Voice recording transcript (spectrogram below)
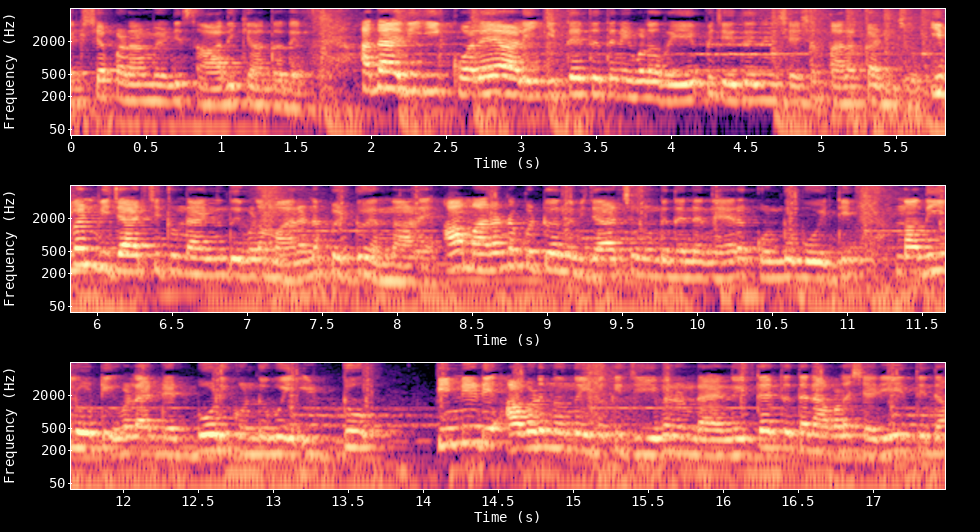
രക്ഷപ്പെടാൻ വേണ്ടി സാധിക്കാത്തത്. അതായത് ഈ കൊലയാളി ഇത്തരത്തിൽ തന്നെ ഇവളെ റേപ്പ് ചെയ്തതിന് ശേഷം തലക്കടിച്ചു. ഇവൻ വിചാരിച്ചിട്ടുണ്ടായിരുന്നത് ഇവളെ മരണപ്പെട്ടു എന്നാണ്. ആ മരണപ്പെട്ടു എന്ന് വിചാരിച്ചുകൊണ്ട് തന്നെ നേരെ കൊണ്ടുപോയിട്ട് നദിയിലോട്ട് ഇവളെ ഡെഡ് ബോഡി കൊണ്ടുപോയി ഇട്ടു. പിന്നീട് അവിടെ നിന്ന് ഇവക്ക് ജീവനുണ്ടായിരുന്നു. ഇത്തരത്തിൽ തന്നെ അവളെ ശരീരത്തിന്റെ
